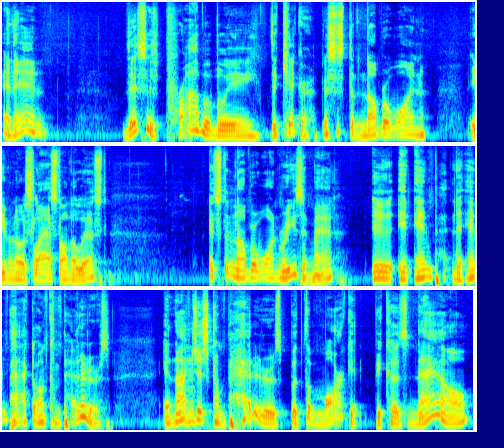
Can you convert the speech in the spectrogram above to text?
and then this is probably the kicker. This is the number one, even though it's last on the list. It's the number one reason, man. It, it imp- the impact on competitors, and not mm-hmm. just competitors, but the market, because now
